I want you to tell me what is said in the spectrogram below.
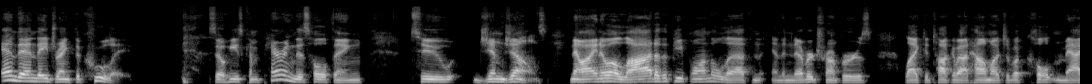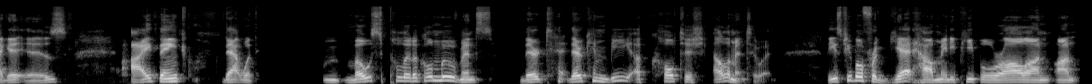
and then they drank the Kool-Aid. so he's comparing this whole thing to Jim Jones. Now, I know a lot of the people on the left and, and the never Trumpers like to talk about how much of a cult MAGA is. I think that with most political movements, there there can be a cultish element to it. These people forget how many people were all on on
